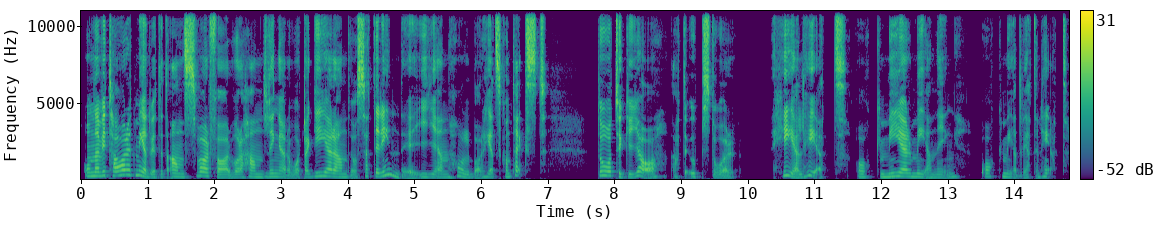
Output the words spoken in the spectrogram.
Och när vi tar ett medvetet ansvar för våra handlingar och vårt agerande och sätter in det i en hållbarhetskontext, då tycker jag att det uppstår helhet och mer mening och medvetenhet.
